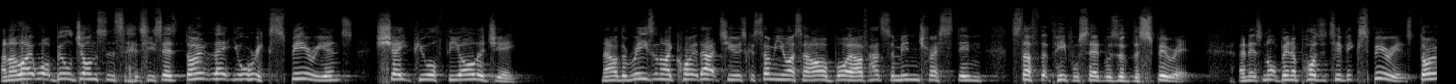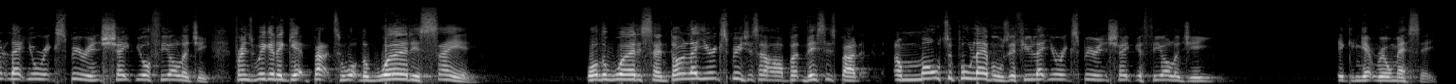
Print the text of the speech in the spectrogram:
And I like what Bill Johnson says. He says, Don't let your experience shape your theology. Now, the reason I quote that to you is because some of you might say, Oh boy, I've had some interesting stuff that people said was of the Spirit and it's not been a positive experience. Don't let your experience shape your theology. Friends, we're going to get back to what the Word is saying. What the Word is saying. Don't let your experience say, oh, but this is bad. On multiple levels, if you let your experience shape your theology, it can get real messy.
